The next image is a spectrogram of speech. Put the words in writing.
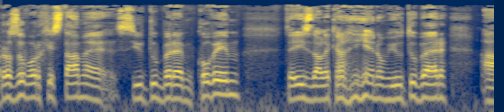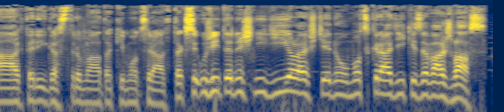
rozhovor chystáme s youtuberem Kovim, který zdaleka není jenom youtuber a který gastro má taky moc rád. Tak si užijte dnešní díl a ještě jednou moc krát díky za váš hlas.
